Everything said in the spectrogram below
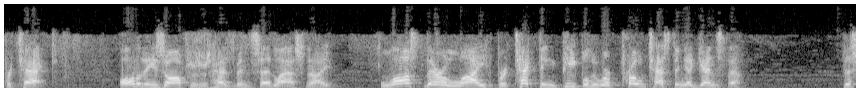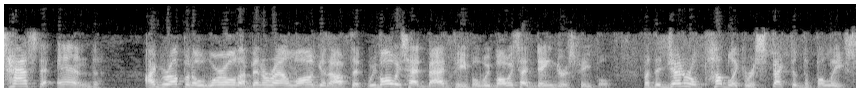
protect. All of these officers, has been said last night, lost their life protecting people who were protesting against them. This has to end. I grew up in a world, I've been around long enough that we've always had bad people, we've always had dangerous people. But the general public respected the police.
